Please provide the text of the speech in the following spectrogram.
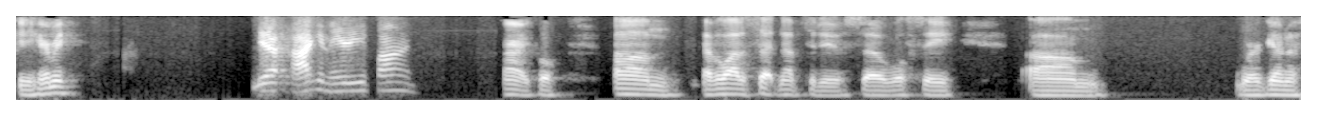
Can you hear me? Yeah, I can hear you fine. All right, cool. Um, I have a lot of setting up to do, so we'll see. Um, we're gonna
